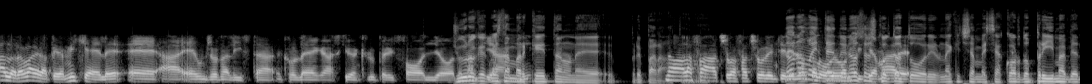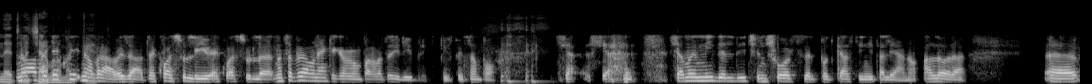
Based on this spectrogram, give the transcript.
Allora, vale la pena. Michele è, è un giornalista, collega, scrive anche lui per il foglio. Giuro che questa anni. marchetta non è preparata. No, la faccio, la faccio volentieri. No, no, ma intendo i nostri chiamare- ascoltatori, non è che ci siamo messi d'accordo prima, abbiamo detto No, facciamo qui, no, bravo, esatto, è qua sul libro, è qua sul. Non sapevamo neanche che avevamo parlato di libri. Pensa un po'. Sia- sia- siamo in middle Ditch and Schwartz del podcasting italiano. Allora, eh,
